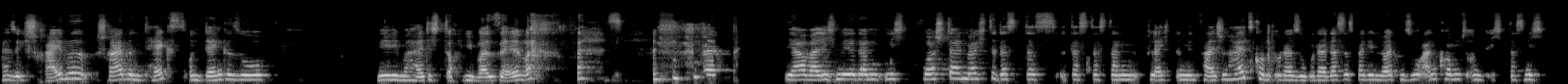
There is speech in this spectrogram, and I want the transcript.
Also ich schreibe, schreibe einen Text und denke so, nee, den behalte ich doch lieber selber. ja, weil ich mir dann nicht vorstellen möchte, dass, dass, dass das dann vielleicht in den falschen Hals kommt oder so. Oder dass es bei den Leuten so ankommt und ich das nicht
